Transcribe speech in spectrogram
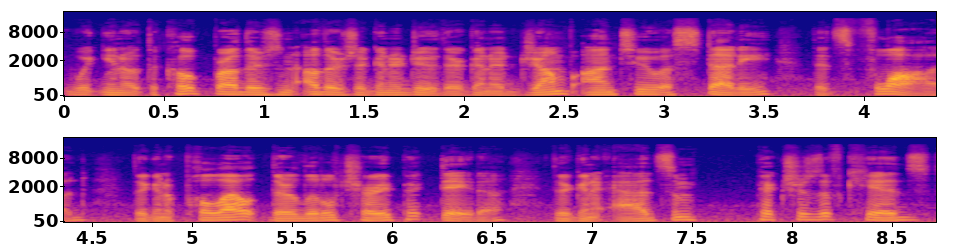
what you know the Koch brothers and others are going to do. They're going to jump onto a study that's flawed. They're going to pull out their little cherry pick data. They're going to add some pictures of kids,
